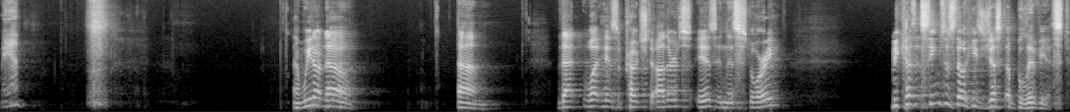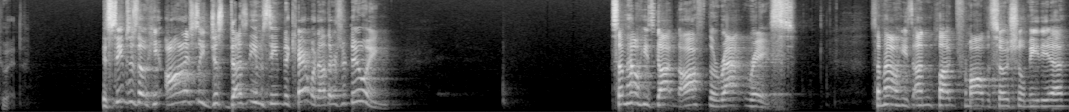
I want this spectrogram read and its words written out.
man. And we don't know um, that what his approach to others is in this story because it seems as though he's just oblivious to it. It seems as though he honestly just doesn't even seem to care what others are doing. Somehow he's gotten off the rat race. Somehow he's unplugged from all the social media.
